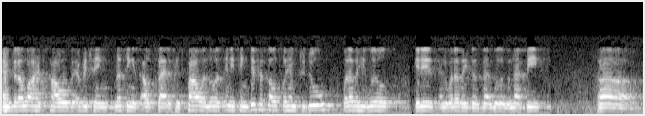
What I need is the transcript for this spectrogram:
and that Allah has power over everything, nothing is outside of His power, nor is anything difficult for Him to do. Whatever He wills, it is, and whatever He does not will, it will not be. Uh,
